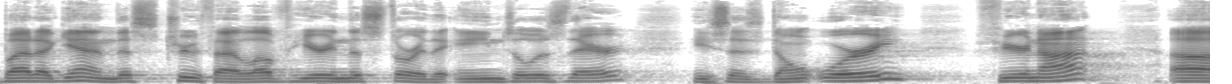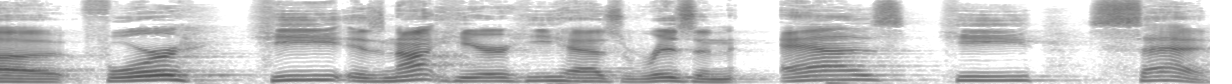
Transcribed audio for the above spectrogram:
But again, this truth, I love hearing this story. The angel is there. He says, Don't worry, fear not, uh, for he is not here. He has risen as he said.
